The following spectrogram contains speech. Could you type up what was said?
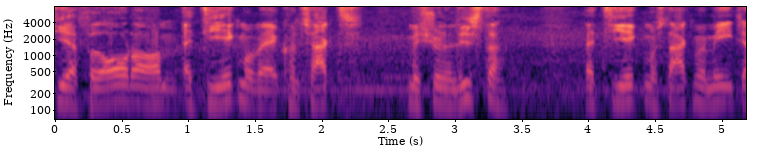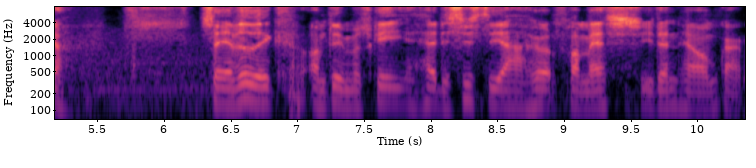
de har fået ordre om, at de ikke må være i kontakt med journalister, at de ikke må snakke med medier. Så jeg ved ikke, om det måske er det sidste, jeg har hørt fra Mass i den her omgang.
